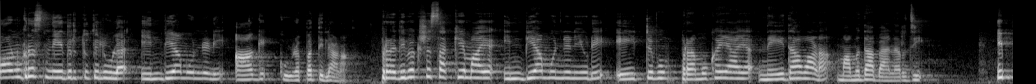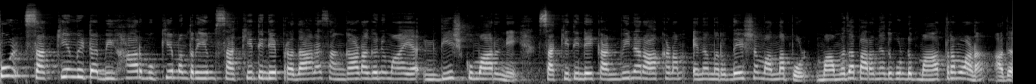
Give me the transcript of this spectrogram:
കോൺഗ്രസ് നേതൃത്വത്തിലുള്ള ഇന്ത്യ മുന്നണി ആകെ കുഴപ്പത്തിലാണ്. പ്രതിപക്ഷ സഖ്യമായ ഇന്ത്യ മുന്നണിയുടെ ഏറ്റവും പ്രമുഖയായ നേതാവാണ് മമതാ ബാനർജി. ഇപ്പോൾ സഖ്യം വിട്ട ബീഹാർ മുഖ്യമന്ത്രിയും സഖ്യത്തിന്റെ പ്രധാന സംഘാടകനുമായ നിതീഷ് കുമാറിനെ സഖ്യത്തിന്റെ കൺവീനറാക്കണം എന്ന നിർദ്ദേശം വന്നപ്പോൾ മമത പറഞ്ഞതുകൊണ്ട് മാത്രമാണ് അത്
